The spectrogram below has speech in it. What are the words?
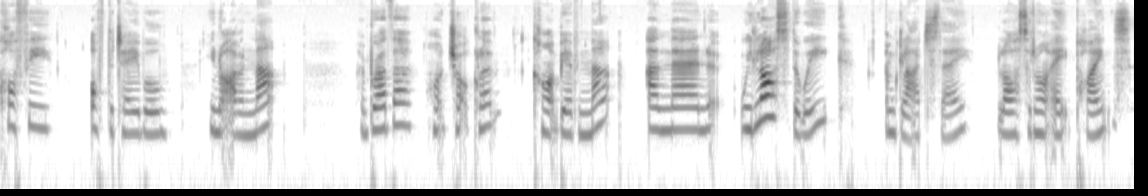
coffee off the table. You're not having that. My brother, hot chocolate, can't be having that. And then we lasted the week, I'm glad to say, lasted on eight pints,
